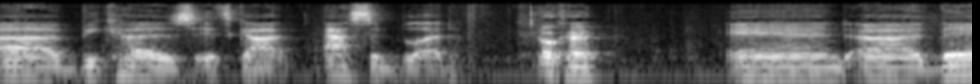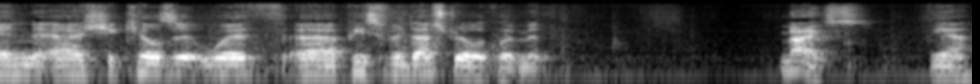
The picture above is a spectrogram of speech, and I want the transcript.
uh, because it's got acid blood. Okay. And uh, then uh, she kills it with a piece of industrial equipment. Nice. Yeah,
